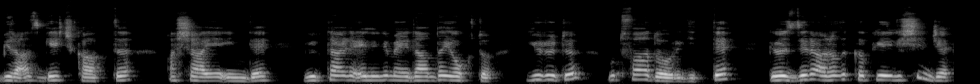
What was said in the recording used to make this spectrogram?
biraz geç kalktı, aşağıya indi. Gülter'le elini meydanda yoktu. Yürüdü, mutfağa doğru gitti. Gözleri aralık kapıya ilişince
